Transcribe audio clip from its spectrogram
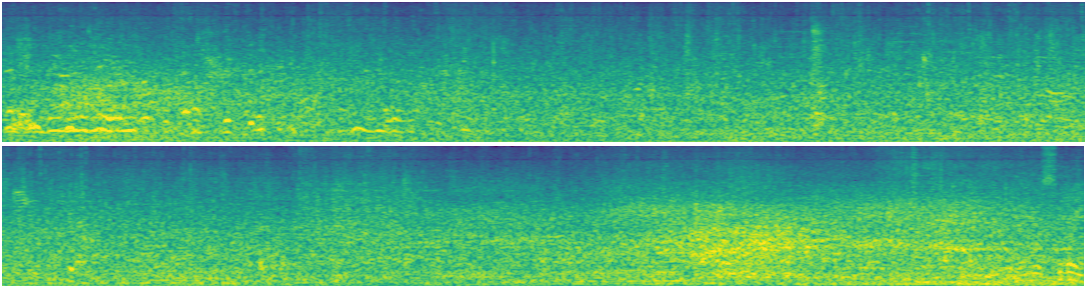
白いね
